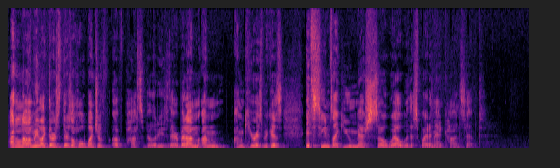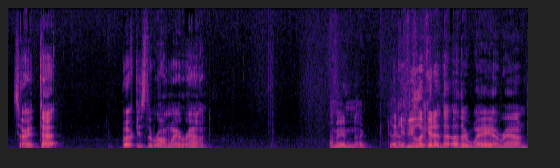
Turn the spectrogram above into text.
I don't know. I mean, like there's there's a whole bunch of, of possibilities there. But I'm I'm I'm curious because it seems like you mesh so well with the Spider-Man concept. Sorry, that book is the wrong way around. I mean, I, Like, if you look at it the other way around,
